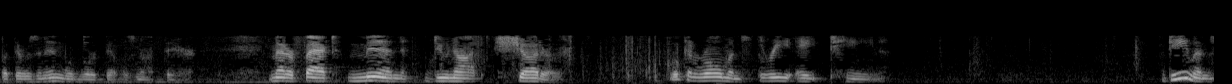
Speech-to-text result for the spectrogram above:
But there was an inward work that was not there. Matter of fact, men do not shudder. Look in Romans 3:18. Demons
